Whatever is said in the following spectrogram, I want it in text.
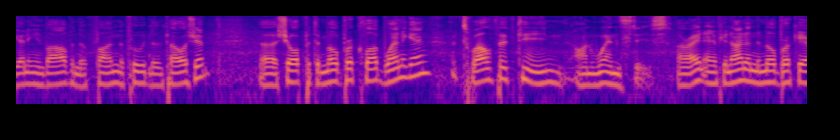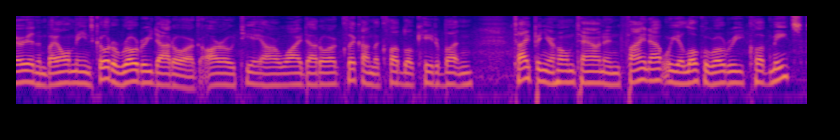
getting involved in the fun, the food, and the fellowship, uh, show up at the Millbrook Club when again? 12:15 on Wednesdays. All right. And if you're not in the Millbrook area, then by all means go to rotary.org, R O T A R Y.org. Click on the club locator button, type in your hometown, and find out where your local Rotary Club meets.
